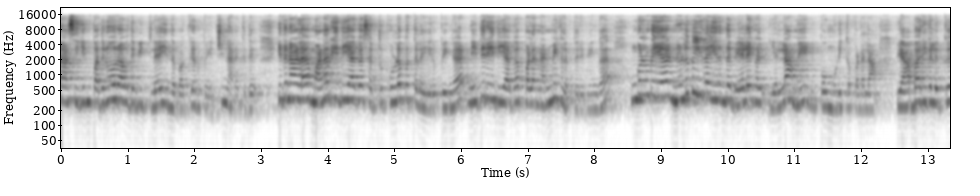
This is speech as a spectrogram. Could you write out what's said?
ராசியின் பதினோராவது வீட்டில் இந்த வக்ர பயிற்சி நடக்குது. இதனால் மன ரீதியாக சற்று குழப்பத்தில் இருப்பீங்க. நிதி ரீதியாக பல நன்மைகளை பெறுவீங்க. உங்களுடைய நிலுவையில் இருந்த வேலைகள் எல்லாமே இப்போ முடிக்கப்படலாம். வியாபாரிகளுக்கு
